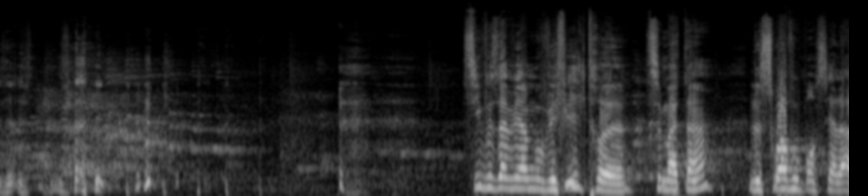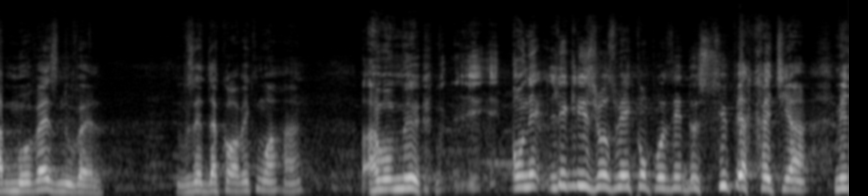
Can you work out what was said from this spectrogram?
Si vous avez un mauvais filtre euh, ce matin, le soir, vous pensez à la mauvaise nouvelle. Vous êtes d'accord avec moi hein? Ah L'église Josué est composée de super chrétiens, mais,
